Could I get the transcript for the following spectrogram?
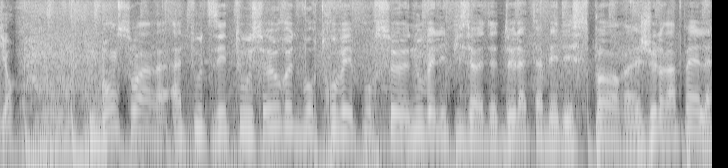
télévision. Bonsoir à toutes et tous, heureux de vous retrouver pour ce nouvel épisode de la tablée des sports. Je le rappelle,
